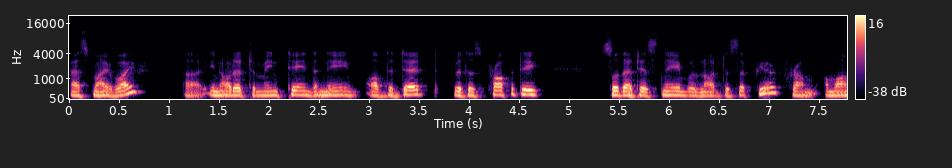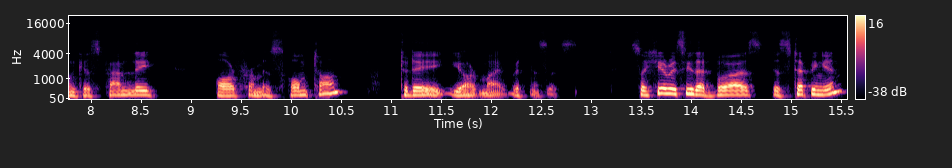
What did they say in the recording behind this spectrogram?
as my wife, uh, in order to maintain the name of the dead with his property, so that his name will not disappear from among his family or from his hometown. Today, you are my witnesses. So here we see that Boaz is stepping in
